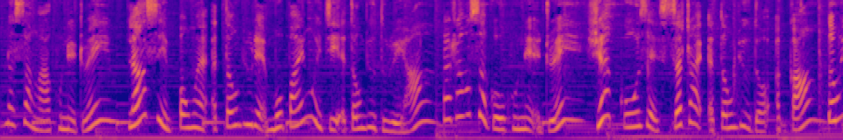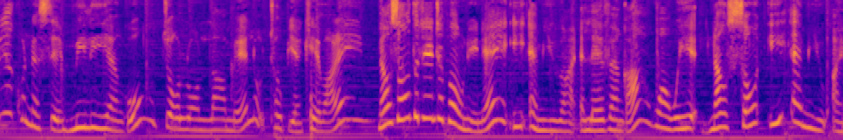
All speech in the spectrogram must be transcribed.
2025ခုနှစ်တွင်လစဉ်ပုံမှန်အသုံးပြုတဲ့မိုဘိုင်းငွေကြေးအသုံးပြုသူတွေဟာ2019ခုနှစ်အတွင်းရက်90ဇက်တိုက်အသုံးပြုသောအကောင့်380မီလီယံကိုကျော်လွန်လာမယ်လို့ထုတ်ပြန်ခဲ့ပါတယ်။နောက်ဆုံးသတင်းတစ်ပုဒ်အနေနဲ့ EMUI 11က Huawei ရဲ့နောက်ဆုံး EMUI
